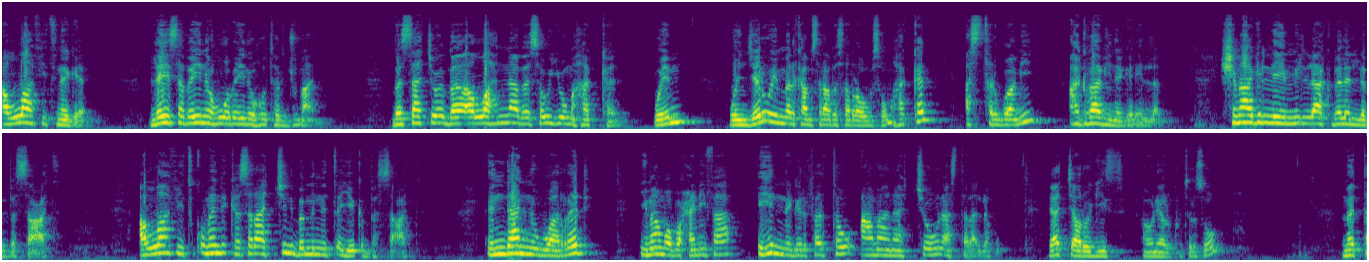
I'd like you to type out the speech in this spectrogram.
አላህ ፊት ነገ ለይሰ በይነሁ ወበይነሁ ተርጁማን። በሳቸው በአላህና በሰውየው መካከል ወይም ወንጀል ወይም መልካም ስራ በሰራው ሰው መካከል አስተርጓሚ አግባቢ ነገር የለም። ሽማግሌ የሚላክ በሌለበት ሰዓት አላህ ፊት ቁመን ከስራችን በምንጠየቅበት ሰዓት እንዳንዋረድ ኢማም አቡ ሐኒፋ ይህን ነገር ፈርተው አማናቸውን አስተላለፉ። ያች አሮጊት አሁን ያልኩት እርሶ መታ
